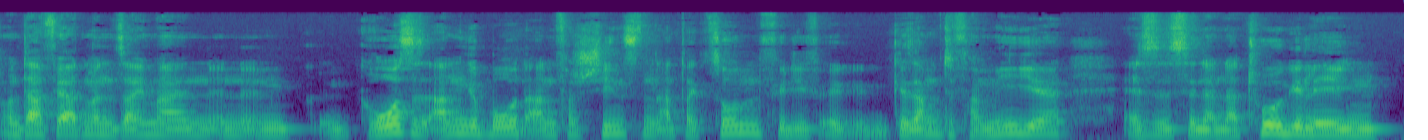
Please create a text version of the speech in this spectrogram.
Und dafür hat man, sag ich mal, ein, ein, ein großes Angebot an verschiedensten Attraktionen für die für die gesamte Familie. Es ist in der Natur gelegen.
